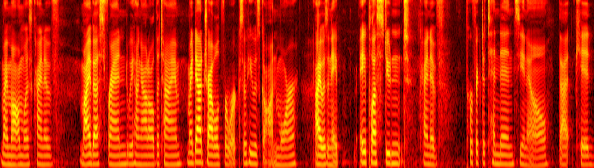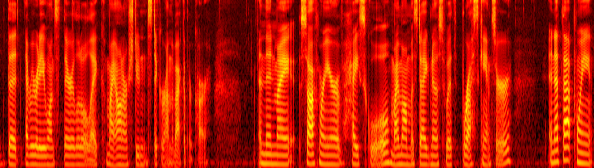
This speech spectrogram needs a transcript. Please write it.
My mom was kind of my best friend. We hung out all the time. My dad traveled for work, so he was gone more. I was an A A plus student, kind of perfect attendance, you know, that kid that everybody wants their little like my honor student sticker on the back of their car. And then my sophomore year of high school, my mom was diagnosed with breast cancer. And at that point,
